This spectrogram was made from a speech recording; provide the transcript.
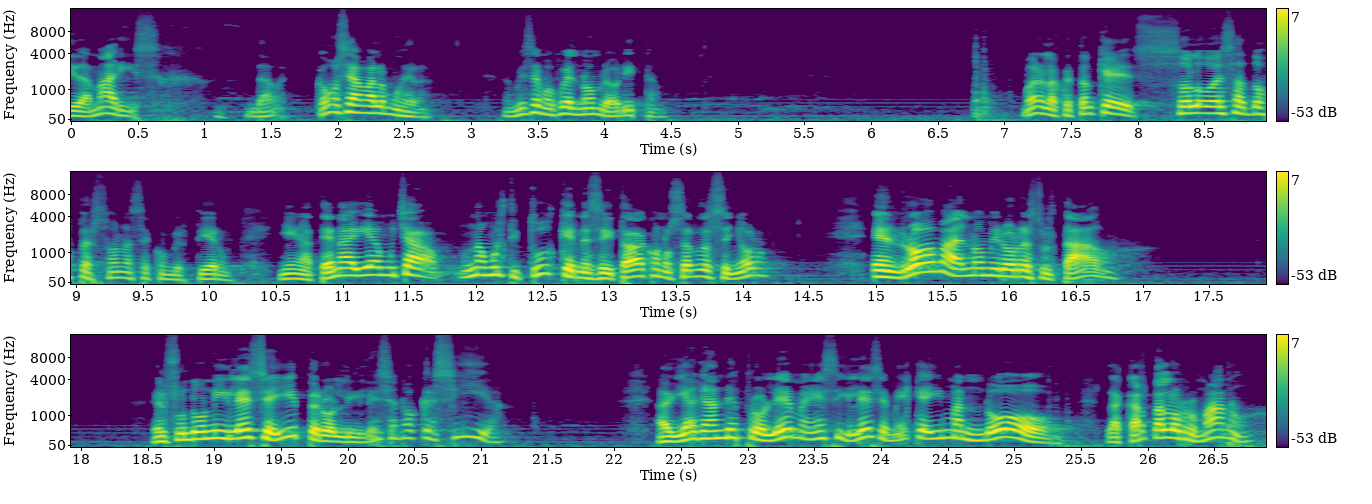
Y Damaris. ¿Cómo se llama la mujer? A mí se me fue el nombre ahorita. Bueno, la cuestión es que solo esas dos personas se convirtieron. Y en Atenas había mucha, una multitud que necesitaba conocer del Señor. En Roma él no miró resultados. Él fundó una iglesia allí, pero la iglesia no crecía. Había grandes problemas en esa iglesia. Mira que ahí mandó la carta a los romanos.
